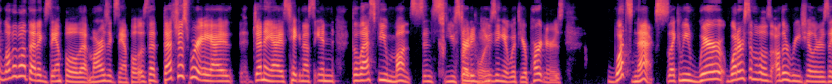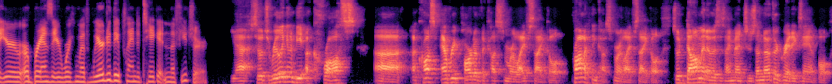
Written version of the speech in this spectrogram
Love about that example, that Mars example, is that that's just where AI, Gen AI has taken us in the last few months since you started using it with your partners. What's next? Like, I mean, where, what are some of those other retailers that you're, or brands that you're working with? Where do they plan to take it in the future? Yeah. So it's really going to be across uh, across every part of the customer lifecycle, product and customer lifecycle. So Domino's, as I mentioned, is another great example.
